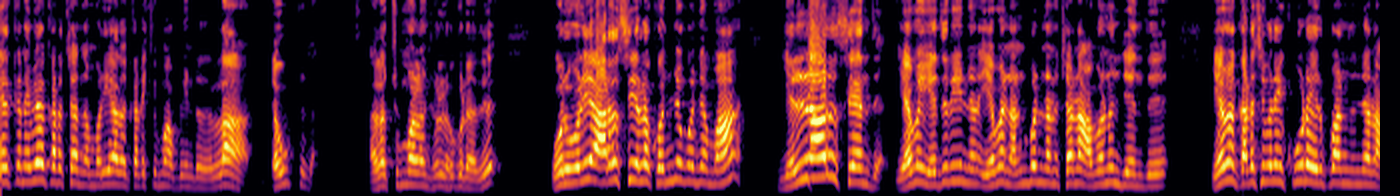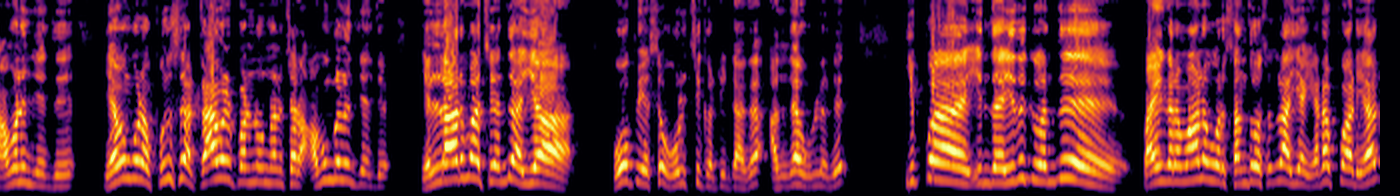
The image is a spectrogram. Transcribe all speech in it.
ஏற்கனவே கிடைச்ச அந்த மரியாதை கிடைக்குமா அப்படின்றதெல்லாம் டவுட்டு தான். அதெல்லாம் சும்மாலாம் சொல்லக்கூடாது. ஒரு வழியாக அரசியலை கொஞ்சம் கொஞ்சமாக எல்லாரும் சேர்ந்து எவன் எதிரி எவன் நண்பன் நினச்சானோ அவனும் சேர்ந்து எவன் கடைசி வரையும் கூட இருப்பான்னு நினச்சானோ அவனும் சேர்ந்து எவன் கூட புதுசாக ட்ராவல் பண்ணணும்னு நினச்சாரோ அவங்களும் சேர்ந்து எல்லாருமா சேர்ந்து ஐயா ஓபிஎஸ்ஸை ஒழிச்சு கட்டிட்டாங்க. அதுதான் உள்ளது. இப்போ இந்த இதுக்கு வந்து பயங்கரமான ஒரு சந்தோஷத்தில் ஐயா எடப்பாடியார்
